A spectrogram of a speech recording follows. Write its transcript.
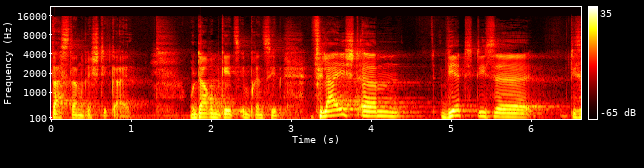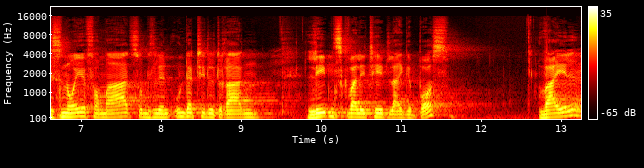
das ist dann richtig geil. Und darum geht es im Prinzip. Vielleicht ähm, wird diese, dieses neue Format so ein bisschen den Untertitel tragen, Lebensqualität like a Boss weil,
